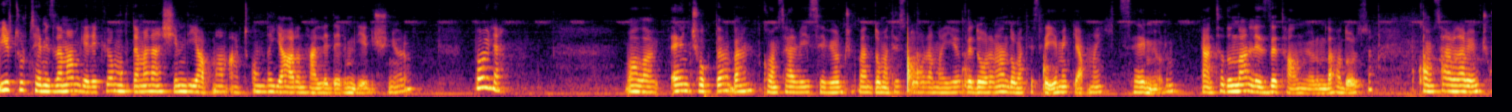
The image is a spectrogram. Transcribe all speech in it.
bir tur temizlemem gerekiyor. Muhtemelen şimdi yapmam. Artık onu da yarın hallederim diye düşünüyorum. Böyle. Valla en çok da ben konserveyi seviyorum. Çünkü ben domates doğramayı ve doğranan domatesle yemek yapmayı hiç sevmiyorum. Yani tadından lezzet almıyorum daha doğrusu. Bu konserveler benim çok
